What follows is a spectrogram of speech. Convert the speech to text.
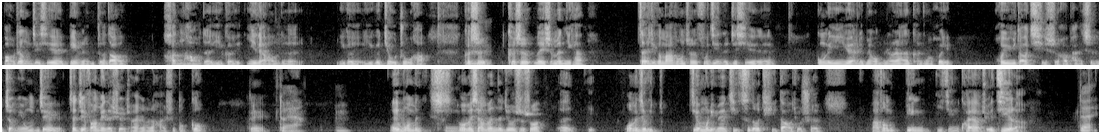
保证这些病人得到很好的一个医疗的一个一个救助哈？可是、嗯可是为什么你看在这个麻风村附近的这些公立医院里面，我们仍然可能会会遇到歧视和排斥，证明我们这在这方面的宣传仍然还是不够。对，对啊，嗯哎，我们嗯我们想问的就是说，呃，我们这个节目里面几次都提到，就是麻风病已经快要绝迹了，对，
